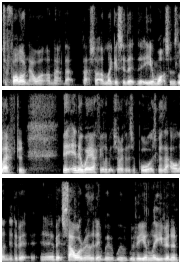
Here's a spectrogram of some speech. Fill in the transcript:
to follow now on, that that that sort of legacy that, that Ian Watson's left, and in a way, I feel a bit sorry for the supporters because that all ended a bit a bit sour, really, didn't? With, with Ian leaving, and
